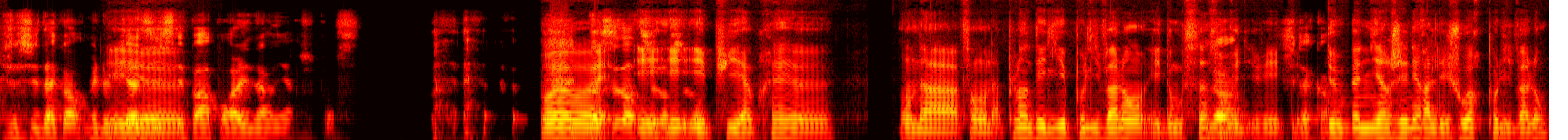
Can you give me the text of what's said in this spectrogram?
je suis d'accord, mais le Et quasi, c'est par rapport à l'année dernière, je pense. Ouais, ouais, Non, ouais. c'est gentil, Et, gentil, puis après, euh, on a, enfin, on a plein d'ailiers polyvalents. Et donc ça, veut dire, de manière générale, les joueurs polyvalents.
